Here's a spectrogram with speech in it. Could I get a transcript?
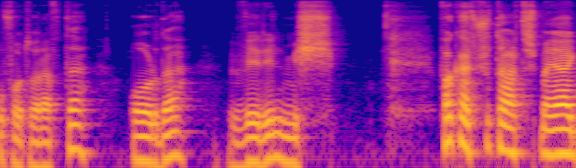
Bu fotoğrafta orada verilmiş. Fakat şu tartışmaya e,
